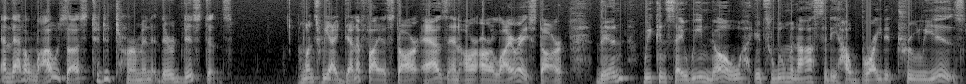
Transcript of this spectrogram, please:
and that allows us to determine their distance. Once we identify a star as an RR Lyrae star, then we can say we know its luminosity, how bright it truly is.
